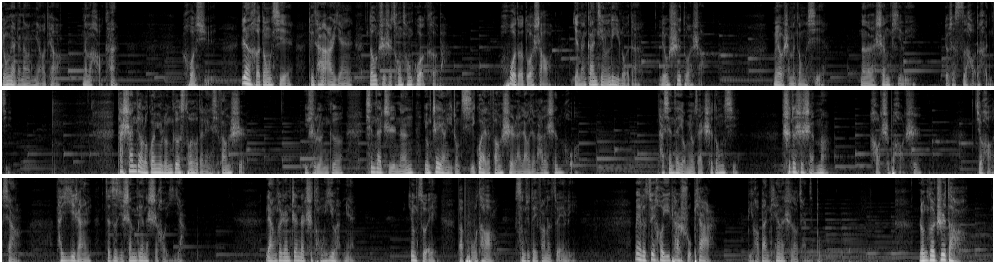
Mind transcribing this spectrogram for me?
永远的那么苗条，那么好看。或许，任何东西对他而言都只是匆匆过客吧。获得多少，也能干净利落的流失多少。没有什么东西。能在身体里留下丝毫的痕迹。他删掉了关于伦哥所有的联系方式，于是伦哥现在只能用这样一种奇怪的方式来了解他的生活。他现在有没有在吃东西？吃的是什么？好吃不好吃？就好像他依然在自己身边的时候一样。两个人争着吃同一碗面。用嘴把葡萄送进对方的嘴里，为了最后一片薯片，比划半天的石头剪子布。伦哥知道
